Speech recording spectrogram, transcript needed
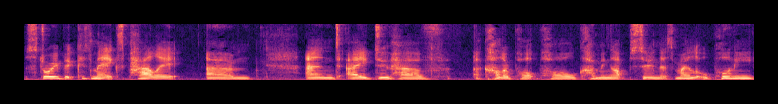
Storybook Cosmetics palette. Um, and I do have a Colourpop haul coming up soon that's My Little Pony.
